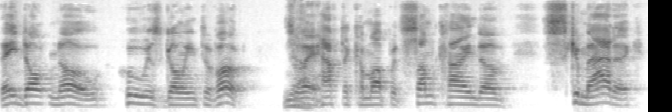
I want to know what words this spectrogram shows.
They don't know who is going to vote. So yeah. they have to come up with some kind of schematic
